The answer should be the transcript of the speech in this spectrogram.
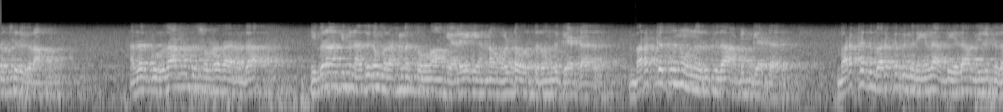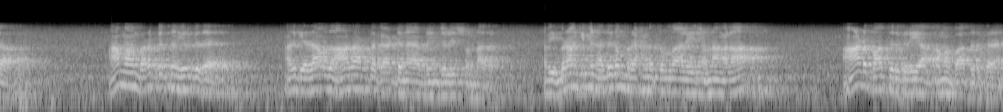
வச்சிருக்கிறான். அதற்கு உதாரணத்தை சொல்கிறதா இருந்தால் இப்ராஹிமின் அதிகம் ரஹமத்துல்லாஹி அழகி அண்ணா உங்கள்கிட்ட ஒருத்தர் வந்து கேட்டார். பறக்கத்துன்னு ஒன்று இருக்குதா அப்படின்னு கேட்டார். பறக்கத்து பறக்கத்துங்கிறீங்களா அப்படி ஏதாவது இருக்குதா? ஆமாம் பறக்கத்தும் இருக்குதே. அதுக்கு ஏதாவது ஆதாரத்தை காட்டுங்க அப்படின்னு சொல்லி சொன்னார். அப்போ இப்ராஹிமின் அதிகம் ரஹமத்துல்லா அலி சொன்னாங்களாம் ஆடை பார்த்துருக்குறியா? ஆமாம் பார்த்துருக்குறேன்.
